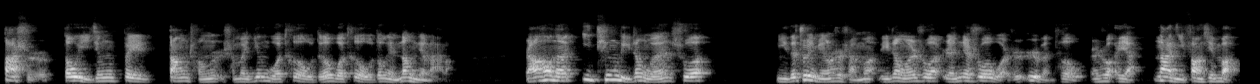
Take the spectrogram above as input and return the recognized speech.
大使，都已经被当成什么英国特务、德国特务都给弄进来了。然后呢？一听李正文说你的罪名是什么？李正文说：“人家说我是日本特务。”人说：“哎呀，那你放心吧，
